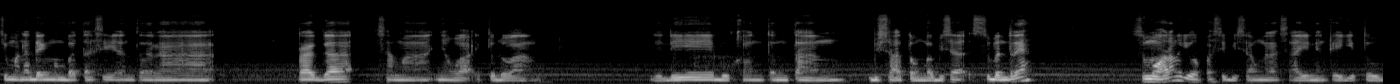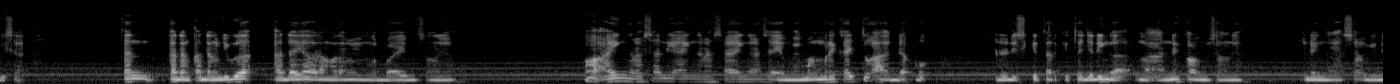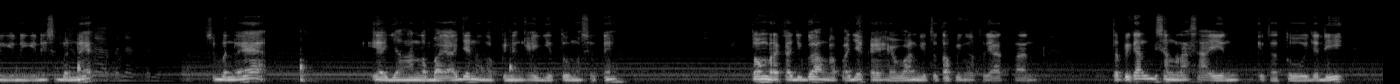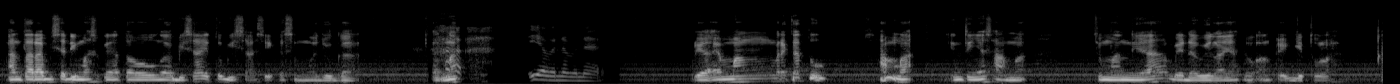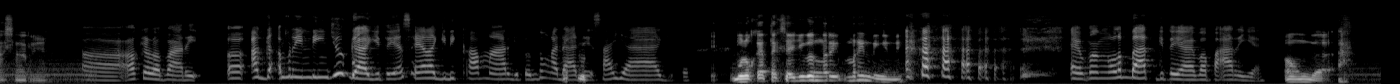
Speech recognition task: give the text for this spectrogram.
Cuman ada yang membatasi antara raga sama nyawa itu doang. Jadi bukan tentang bisa atau nggak bisa. Sebenarnya semua orang juga pasti bisa ngerasain yang kayak gitu bisa kan kadang-kadang juga ada ya orang-orang yang lebay misalnya. Oh aing ngerasa nih aing ngerasa aing ngerasa. Ya memang mereka itu ada kok. Ada di sekitar kita. Jadi nggak nggak aneh kalau misalnya ada yang ngerasa gini gini gini. Sebenarnya Benar benar benar. sebenarnya ya jangan lebay aja nanggapin yang kayak gitu maksudnya. Toh mereka juga anggap aja kayak hewan gitu tapi nggak kelihatan. Tapi kan bisa ngerasain kita tuh. Jadi antara bisa dimasukin atau nggak bisa itu bisa sih ke semua juga karena Iya benar benar. ya emang mereka tuh sama intinya sama cuman ya beda wilayah doang kayak gitulah kasarnya Eh, Oke Bapak Ari. Eh, agak merinding juga gitu ya. Saya lagi di kamar gitu. Untung ada adik saya gitu. bulu ketek saya juga ngeri merinding ini Emang lebat gitu ya Bapak Ari ya. oh enggak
